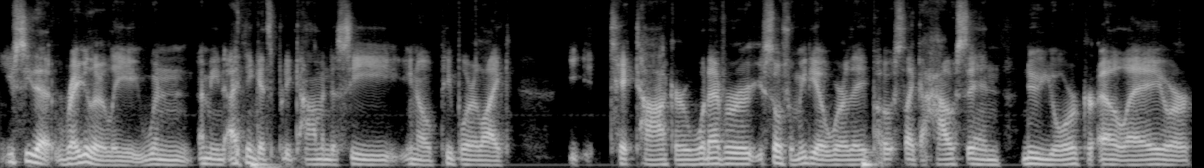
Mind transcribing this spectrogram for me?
you see that regularly when I mean, I think it's pretty common to see, you know, people are like TikTok or whatever your social media where they post like a house in New York or LA or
